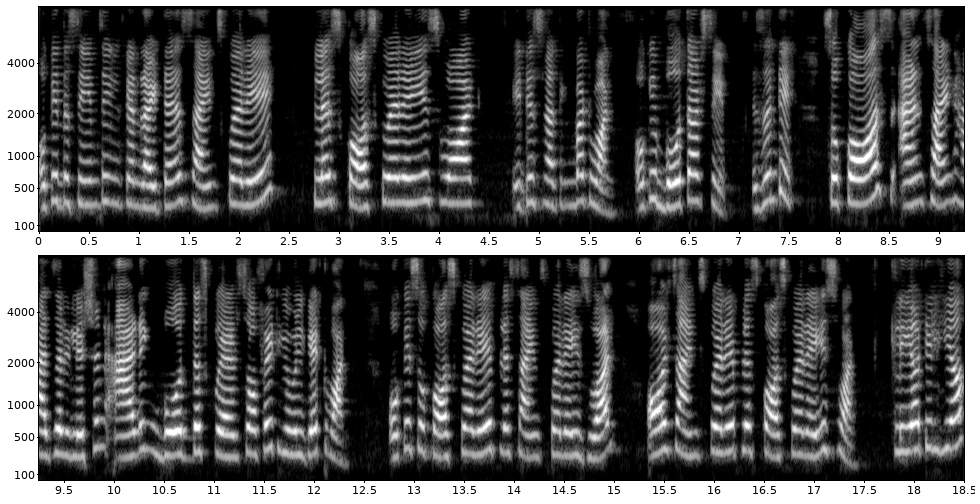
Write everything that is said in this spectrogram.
Okay, the same thing you can write as sine square a plus cos square a is what? It is nothing but 1. Okay, both are same, isn't it? So, cos and sine has a relation. Adding both the squares of it, you will get 1. Okay, so cos square a plus sine square a is 1 or sine square a plus cos square a is 1. Clear till here?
